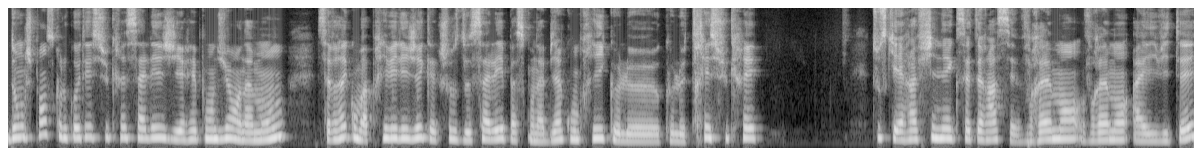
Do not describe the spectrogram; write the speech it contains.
Donc je pense que le côté sucré-salé, j'y ai répondu en amont. C'est vrai qu'on va privilégier quelque chose de salé parce qu'on a bien compris que le, très sucré tout ce qui est raffiné, etc., c'est vraiment, vraiment à éviter.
